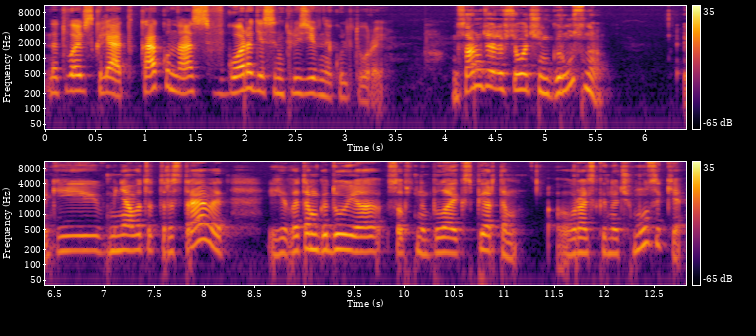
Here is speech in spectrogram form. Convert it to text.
на твой взгляд, как у нас в городе с инклюзивной культурой? На самом деле все очень грустно, и меня вот это расстраивает. И в этом году я, собственно, была экспертом Уральской ночи музыки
